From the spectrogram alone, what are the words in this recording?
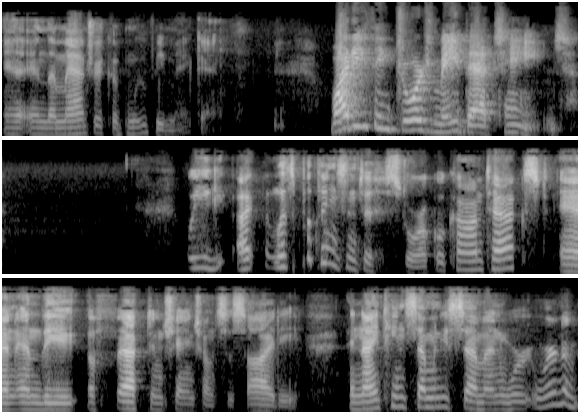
in, in the magic of movie making. Why do you think George made that change? Well, you, I, let's put things into historical context and, and the effect and change on society. In 1977, we're, we're in a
